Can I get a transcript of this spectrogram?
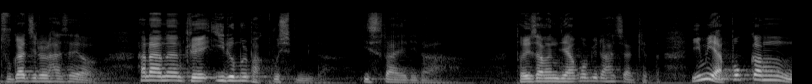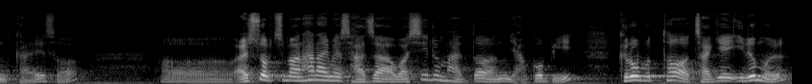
두 가지를 하세요. 하나는 그의 이름을 바꾸십니다. 이스라엘이라. 더 이상은 야곱이라 하지 않겠다. 이미 야복강가에서 어, 알 수 없지만 하나님의 사자와 씨름하던 야곱이 그로부터 자기의 이름을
